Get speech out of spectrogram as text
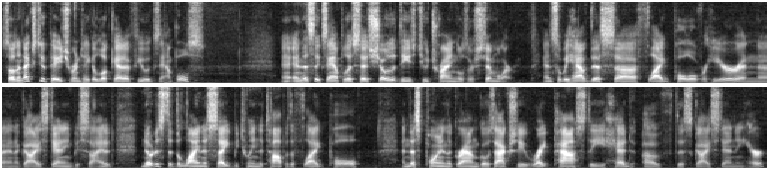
So the next two pages, we're going to take a look at a few examples. And, and this example, it says, show that these two triangles are similar. And so we have this uh, flagpole over here and, uh, and a guy standing beside it. Notice that the line of sight between the top of the flagpole and this point in the ground goes actually right past the head of this guy standing here.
